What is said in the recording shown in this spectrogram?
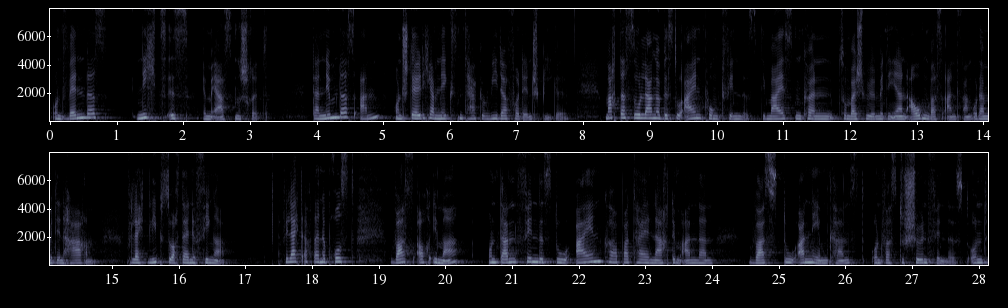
Und wenn das nichts ist im ersten Schritt, dann nimm das an und stell dich am nächsten Tag wieder vor den Spiegel. Mach das so lange, bis du einen Punkt findest. Die meisten können zum Beispiel mit ihren Augen was anfangen oder mit den Haaren. Vielleicht liebst du auch deine Finger, vielleicht auch deine Brust, was auch immer. Und dann findest du ein Körperteil nach dem anderen, was du annehmen kannst und was du schön findest. Und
